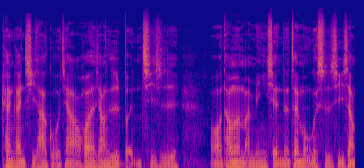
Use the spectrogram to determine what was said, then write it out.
看看其他国家，或者像日本，其实哦，他们蛮明显的，在某个时期上，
